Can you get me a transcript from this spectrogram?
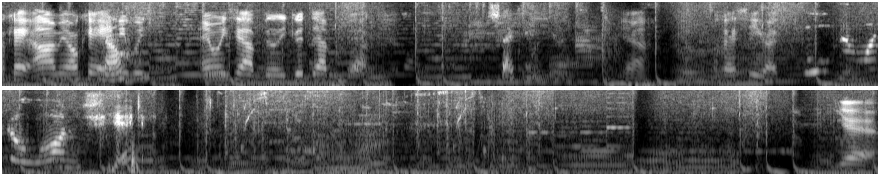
Okay, um, yeah, okay. No. Anyways, anyways, yeah, Billy, good to have you back. Second. Yeah. Okay, see you guys. Fold him like a lawn chick. Yeah.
